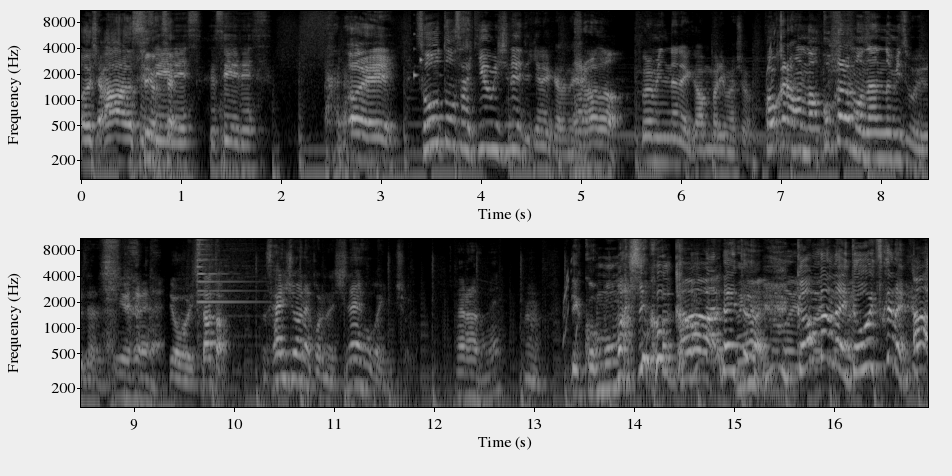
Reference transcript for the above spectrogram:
よいしょ。あー不すいません。正です。不正です おい相当先読みしないといけないからね。なるほど。これみんなね頑張りましょう。ここからほんまここからもう何のミスも許されない許されない。よーいスタート。最初はねこれねしない方がいいんでしょ。なるほどね。うん。でこうもうマジでこう頑張んないと頑張んないと追いつかない。あ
